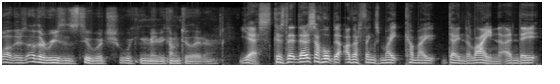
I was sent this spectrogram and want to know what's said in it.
Well, there's other reasons too, which we can maybe come to later. Yes, because th- there is a hope that other things might come out down the line, and they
